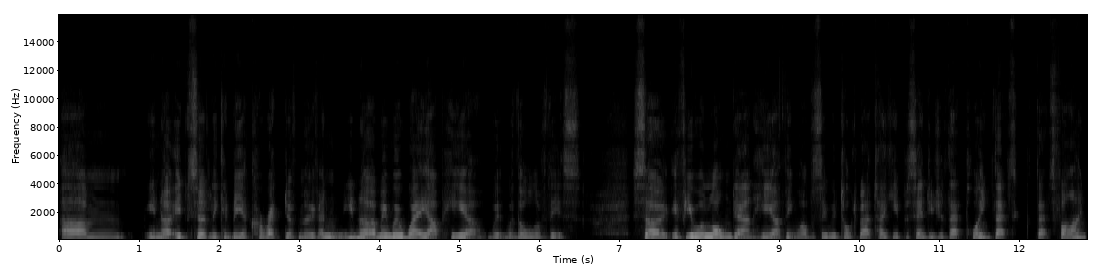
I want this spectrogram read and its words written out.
um, you know, it certainly can be a corrective move. And, you know, I mean, we're way up here with, with all of this. So if you were long down here, I think obviously we talked about taking a percentage at that point. That's that's fine.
